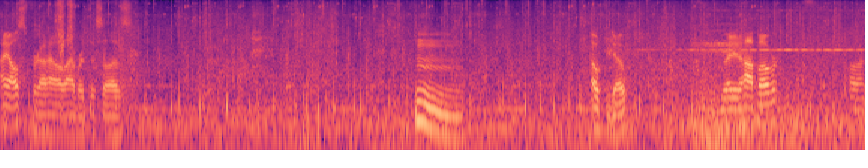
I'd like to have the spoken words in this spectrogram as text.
I also forgot how elaborate this was. Hmm. Okie doke. You ready to hop over? Hold on.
